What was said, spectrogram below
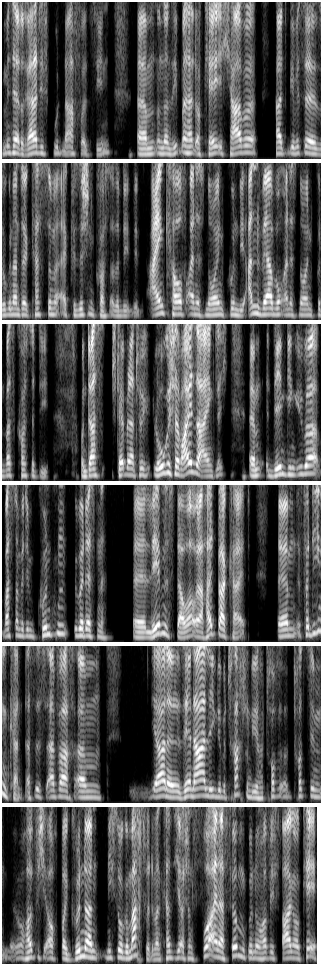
im Internet relativ gut nachvollziehen. Ähm, und dann sieht man halt, okay, ich habe halt gewisse sogenannte Customer Acquisition Costs, also den Einkauf eines neuen Kunden, die Anwerbung eines neuen Kunden, was kostet die? Und das stellt man natürlich logischerweise eigentlich ähm, dem gegenüber, was man mit dem Kunden über dessen äh, Lebensdauer oder Haltbarkeit ähm, verdienen kann. Das ist einfach ja, eine sehr naheliegende Betrachtung, die trotzdem häufig auch bei Gründern nicht so gemacht wird. Man kann sich auch schon vor einer Firmengründung häufig fragen, okay,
